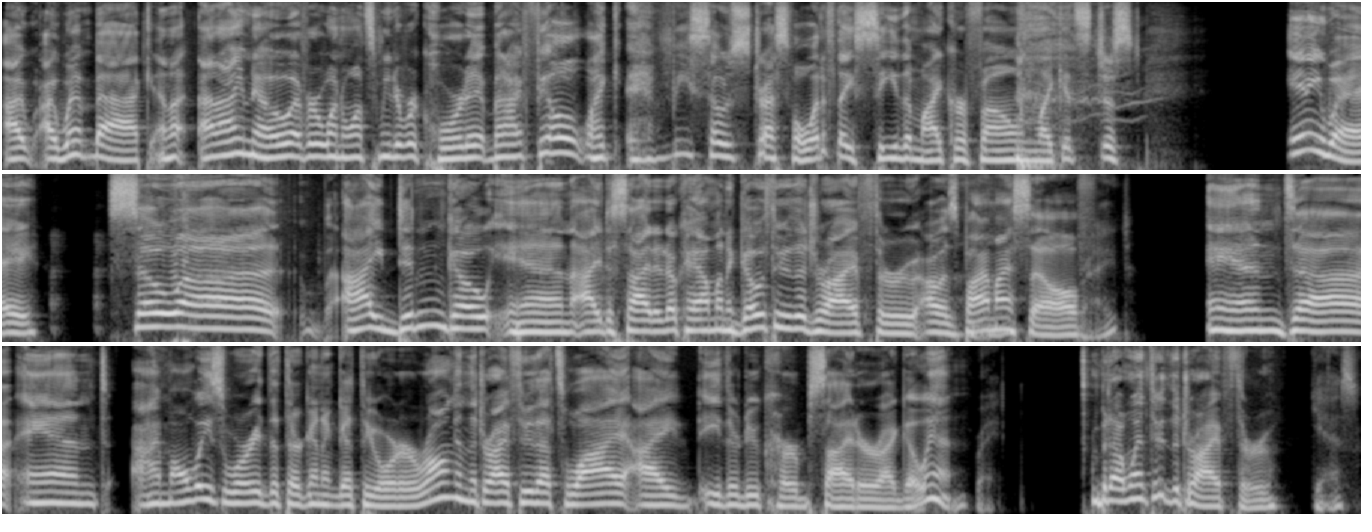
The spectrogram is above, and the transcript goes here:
I, I went back and I, and I know everyone wants me to record it, but I feel like it'd be so stressful. What if they see the microphone? Like it's just anyway. So uh, I didn't go in. I decided, okay, I'm going to go through the drive-through. I was by myself, Right. And uh, and I'm always worried that they're going to get the order wrong in the drive-through. That's why I either do curbside or I go in. Right. But I went through the drive-through. Yes.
